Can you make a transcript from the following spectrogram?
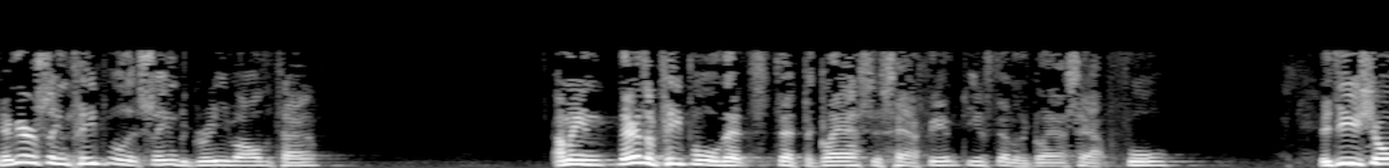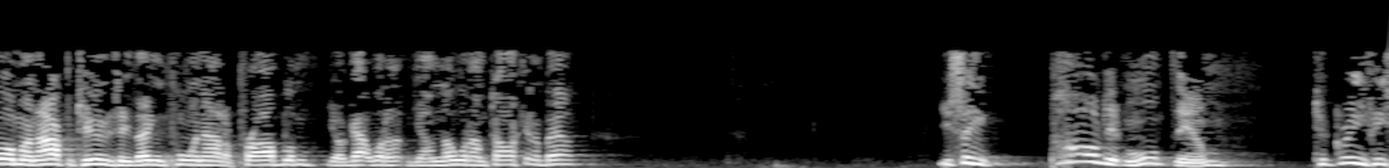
Have you ever seen people that seem to grieve all the time? I mean, they're the people that, that the glass is half empty instead of the glass half full. If you show them an opportunity, they can point out a problem. Y'all got what I, y'all know what I'm talking about? You see, Paul didn't want them to grieve. He,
